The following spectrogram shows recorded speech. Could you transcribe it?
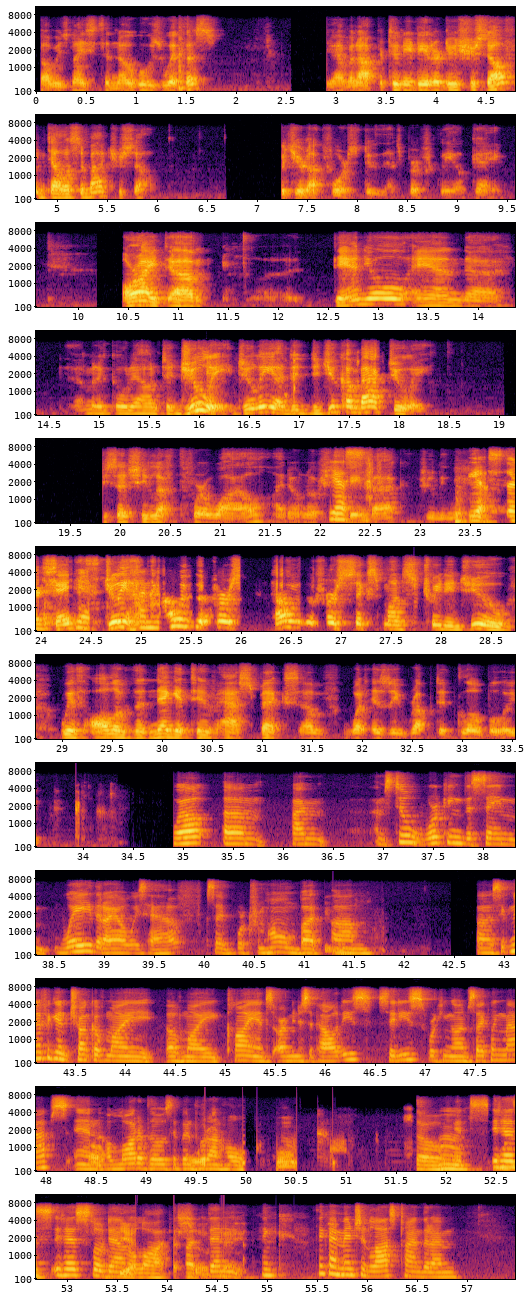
always nice to know who's with us. You have an opportunity to introduce yourself and tell us about yourself. But you're not forced to. That's perfectly okay. All right. Um, Daniel and uh, I'm going to go down to Julie. Julie, uh, did, did you come back, Julie? She said she left for a while. I don't know if she Yes. came back. Julie. Yes, there's Okay, Yes. Julie, how, how have the first how have the first six months treated you with all of the negative aspects of what has erupted globally? Well, um, I'm I'm still working the same way that I always have because I work from home, but Mhm. um, a significant chunk of my of my clients are municipalities, cities working on cycling maps, and Oh. a lot of those have been put on hold. So Hmm. it's it has it has slowed down Yes, a lot. But then. I think I think I mentioned last time that I'm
